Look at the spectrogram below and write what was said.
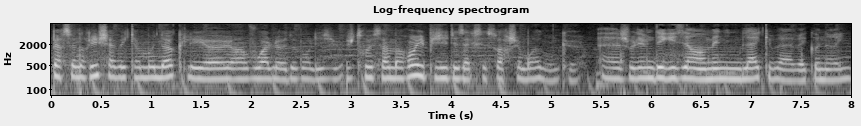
personne riche avec un monocle et euh, un voile devant les yeux. Je trouvais ça marrant et puis j'ai des accessoires chez moi. donc. Euh... Euh, je voulais me déguiser en Men in Black bah, avec Honorine.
